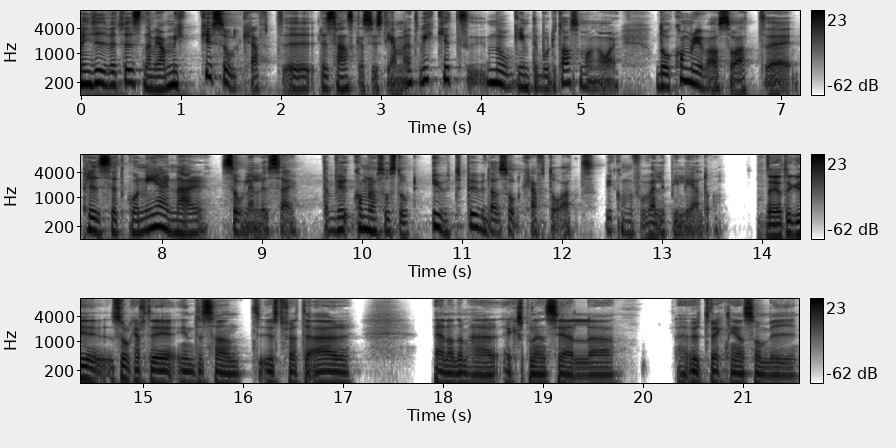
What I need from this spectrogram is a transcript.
Men givetvis när vi har mycket solkraft i det svenska systemet, vilket nog inte borde ta så många år, då kommer det ju vara så att eh, priset går ner när solen lyser. Vi kommer att ha så stort utbud av solkraft då att vi kommer få väldigt billig el då. Nej, jag tycker solkraft är intressant just för att det är en av de här exponentiella eh, utvecklingar som, vi,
